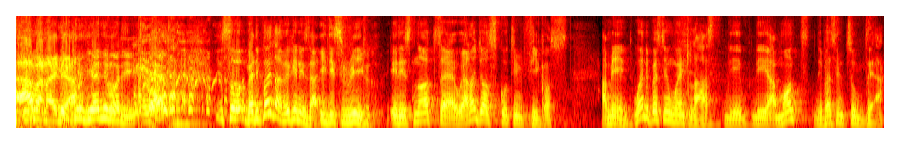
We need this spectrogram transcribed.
have an idea. It could be anybody. so, but the point I'm making is that it is real. It is not. Uh, we are not just quoting figures. I mean, when the person went last, the, the amount the person took there,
